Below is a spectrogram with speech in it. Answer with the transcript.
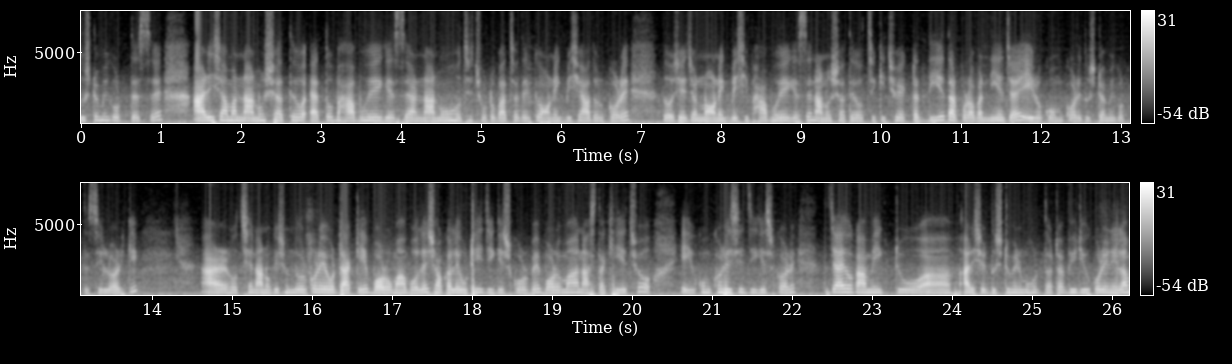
দুষ্টুমি করতেছে। আরিশ আমার নানুর সাথেও এত ভাব হয়ে গেছে আর নানু হচ্ছে ছোট বাচ্চাদেরকে অনেক বেশি আদর করে। তো সেই জন্য অনেক বেশি ভাব হয়ে গেছে। নানুর সাথে হচ্ছে কিছু একটা দিয়ে তারপর আবার নিয়ে যায়। এরকম করে দুষ্টামি করতেছিল আর কি। আর হচ্ছে নানুকে সুন্দর করে ও ডাকে, বড় মা বলে সকালে উঠেই জিজ্ঞেস করবে, বড় মা, নাস্তা খেয়েছো? এইরকম করে সে জিজ্ঞেস করে। তো যাই হোক, আমি একটু আরিসের দুষ্টুমির মুহূর্তটা ভিডিও করে নিলাম।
